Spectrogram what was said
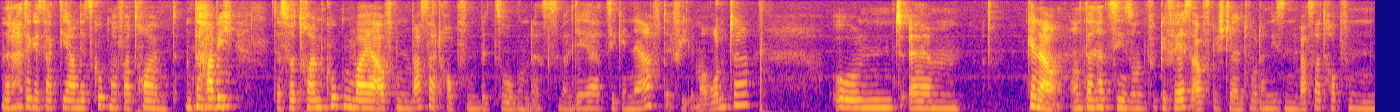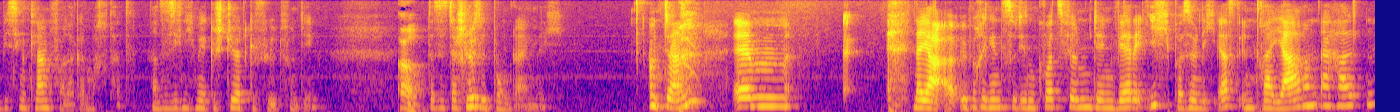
Und dann hat er gesagt, ja, und jetzt guck mal, verträumt. Und da habe ich, das verträumt gucken war ja auf den Wassertropfen bezogen, das, weil der hat sie genervt, der fiel immer runter. Und ähm, genau, und dann hat sie so ein Gefäß aufgestellt, wo dann diesen Wassertropfen ein bisschen klangvoller gemacht hat. Hat sie sich nicht mehr gestört gefühlt von dem. Ah, Das ist der Schlüsselpunkt eigentlich. Und dann, ähm, äh, naja, übrigens zu diesem Kurzfilm, den werde ich persönlich erst in drei Jahren erhalten,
